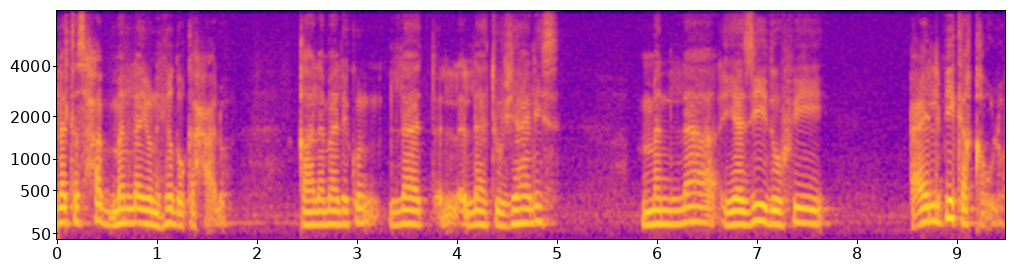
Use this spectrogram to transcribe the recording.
لا تصحب من لا ينهضك حاله. قال مالك لا, لا تجالس من لا يزيد في علمك قوله.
